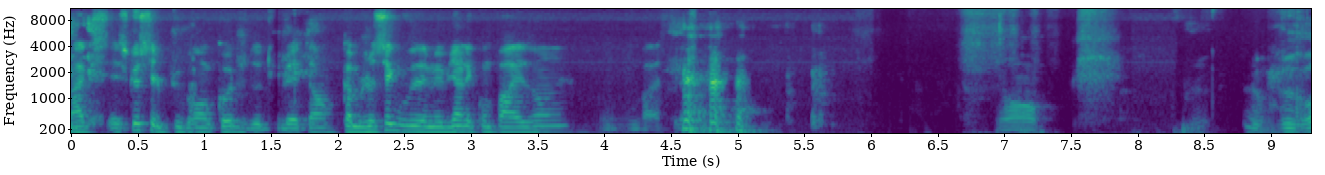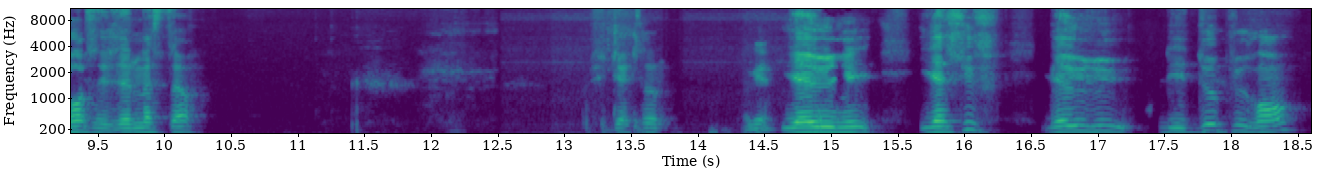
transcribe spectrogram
Max, est-ce que c'est le plus grand coach de tous les temps? Comme je sais que vous aimez bien les comparaisons, on, va rester là. non. Le plus grand, c'est Zen Master. Jackson. Il, a eu, il, a su, il a eu les deux plus grands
